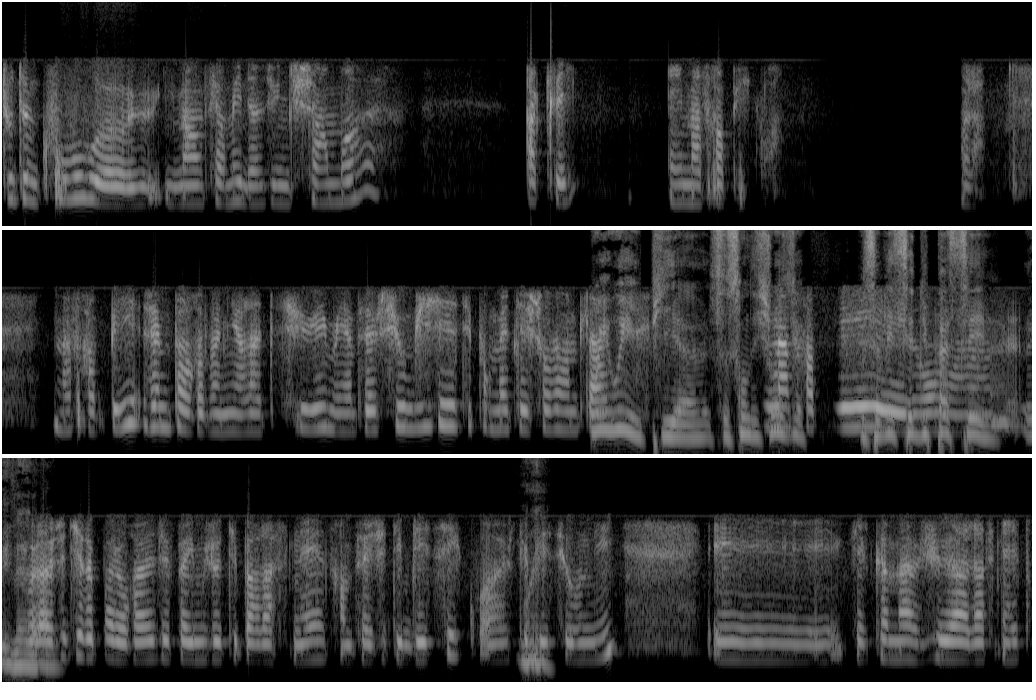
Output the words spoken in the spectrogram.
tout d'un coup, euh, il m'a enfermé dans une chambre à clé et il m'a frappé, quoi. Voilà. M'a frappé. J'aime pas revenir là-dessus, mais je suis obligée, c'est pour mettre les choses en place. Oui, oui, puis euh, ce sont des choses. Frappé, vous savez, c'est du passé. Euh, voilà, je dirais pas le reste, j'ai failli me jeter par la fenêtre. Enfin, j'étais blessée, quoi. J'étais blessée au nez. Et quelqu'un m'a vu à la fenêtre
